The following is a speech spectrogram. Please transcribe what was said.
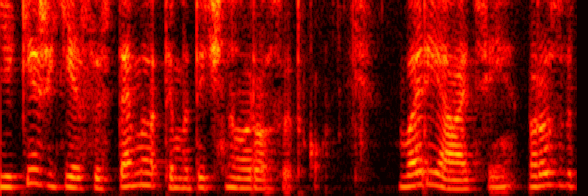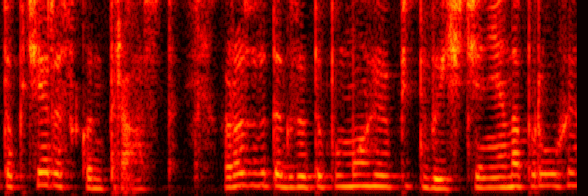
Які ж є системи тематичного розвитку? Варіації, розвиток через контраст, розвиток за допомогою підвищення напруги,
